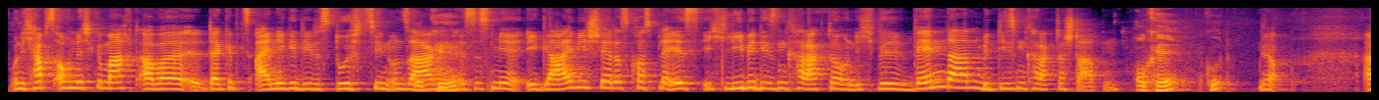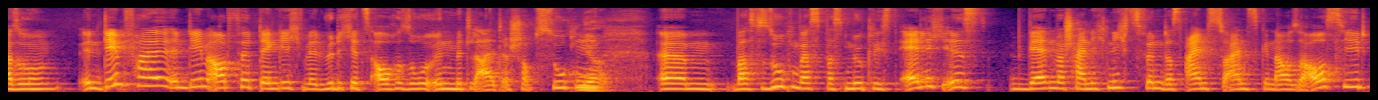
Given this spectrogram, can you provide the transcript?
und ich habe es auch nicht gemacht, aber äh, da gibt es einige, die das durchziehen und sagen, Okay. es ist mir egal, wie schwer das Cosplay ist, ich liebe diesen Charakter und ich will, wenn dann, mit diesem Charakter starten. Okay, gut. Ja. Also in dem Fall, in dem Outfit, denke ich, würde ich jetzt auch so in Mittelalter-Shops suchen. Ja. Ähm, was suchen, was, was möglichst ähnlich ist. Werden wahrscheinlich nichts finden, das eins zu eins genauso aussieht.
